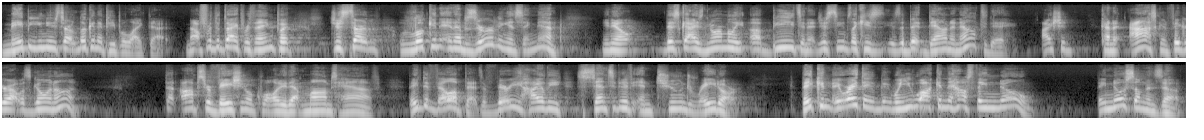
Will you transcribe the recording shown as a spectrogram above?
Maybe you need to start looking at people like that. Not for the diaper thing, but just start looking and observing and saying, man, you know, this guy's normally upbeat and it just seems like he's, he's a bit down and out today. I should kind of ask and figure out what's going on. That observational quality that moms have. They develop that. It's a very highly sensitive and tuned radar. They can, right? They, when you walk in the house, they know. They know something's up.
